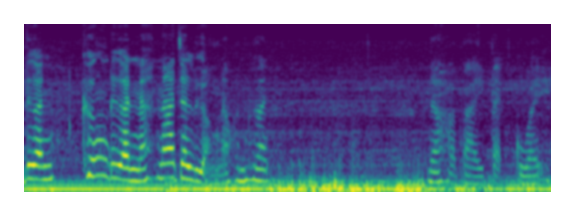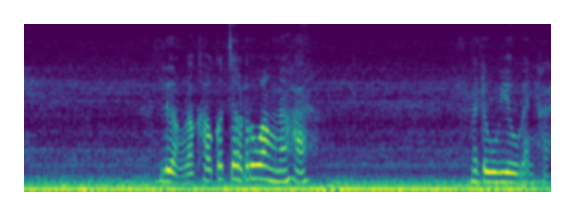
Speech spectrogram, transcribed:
เดือนครึ่งเดือนนะ น่าจะเหลืองนะเพื่อนๆนะคะใบแปลกกล้วย เหลืองแล้วเขาก็จะร่วงนะคะ มาดูวิวกันค่ะ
